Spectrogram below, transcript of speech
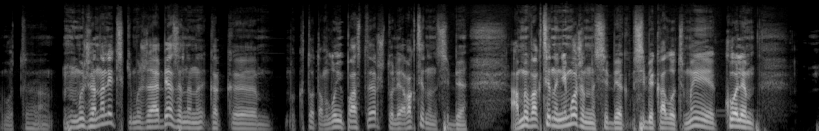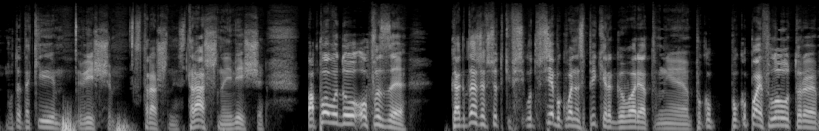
Вот. Э, мы же аналитики, мы же обязаны, как э, кто там, Луи Пастер, что ли, а вакцины на себе. А мы вакцины не можем на себе, себе колоть. Мы колем вот такие вещи страшные, страшные вещи. По поводу ОФЗ. Когда же все-таки, вот все буквально спикеры говорят мне, покуп, покупай флоутеры,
